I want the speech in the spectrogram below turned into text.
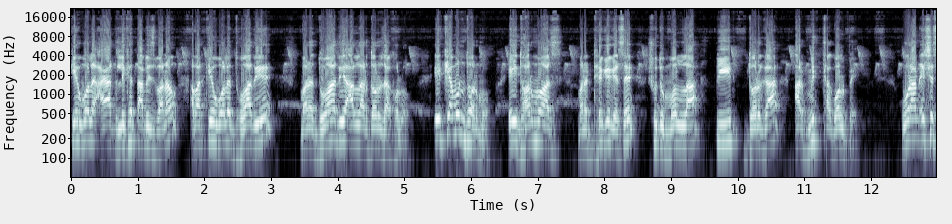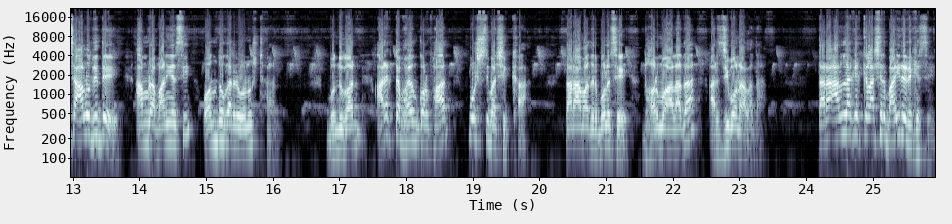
কেউ বলে আয়াত লিখে তাবিজ বানাও, আবার কেউ বলে ধোয়া দিয়ে মানে ধোঁয়া দিয়ে আল্লাহর দরজা খোলো। এ কেমন ধর্ম? এই ধর্ম আজ মানে ঢেকে গেছে শুধু মোল্লা, পীর, দরগা আর মিথ্যা গল্পে। কোরআন এসেছে আলো দিতে, আমরা বানিয়েছি অন্ধকারের অনুষ্ঠান। বন্ধুগণ, আরেকটা ভয়ঙ্কর ফাঁদ, পশ্চিমা শিক্ষা। তারা আমাদের বলেছে, ধর্ম আলাদা আর জীবন আলাদা। তারা আল্লাহকে ক্লাসের বাইরে রেখেছে।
